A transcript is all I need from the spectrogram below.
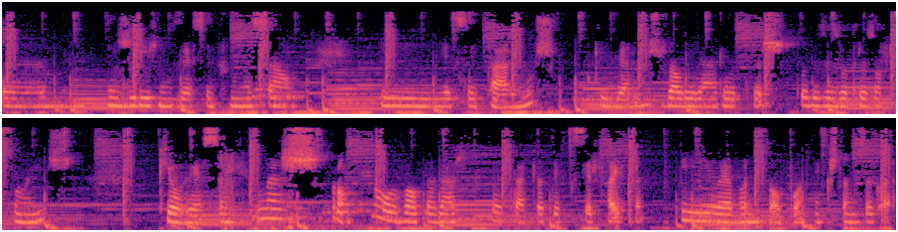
um, digerirmos essa informação e aceitarmos, quisemos validar outras, todas as outras opções que houvessem, mas pronto, não houve volta a dar, para que ela teve que ser feita e leva-nos ao ponto em que estamos agora.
